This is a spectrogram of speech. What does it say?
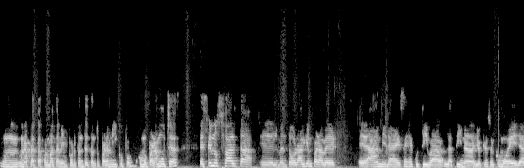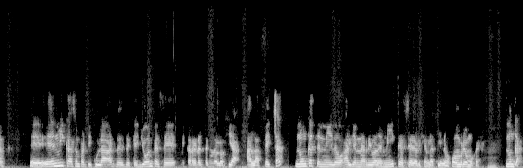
una plataforma tan importante tanto para mí como, como para muchas, es que nos falta el mentor, alguien para ver, eh, ah, mira, es ejecutiva latina, yo quiero ser como ella. Eh, en mi caso en particular, desde que yo empecé mi carrera en tecnología a la fecha, nunca he tenido alguien arriba de mí que sea de origen latino, hombre o mujer. Nunca.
